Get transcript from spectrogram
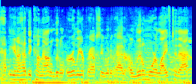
ha- you know, had they come out a little earlier, perhaps they would have had a little more life to that.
